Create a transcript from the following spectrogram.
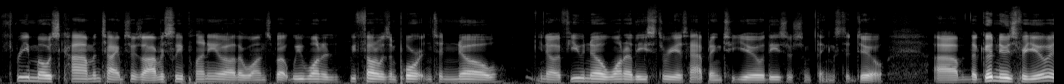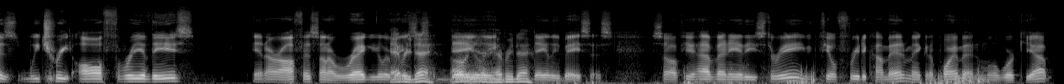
three most common types. There's obviously plenty of other ones, but we wanted we felt it was important to know, you know, if you know one of these three is happening to you, these are some things to do. Um, the good news for you is we treat all three of these in our office on a regular Every basis, day. Oh, yeah, daily, every day. daily basis. So if you have any of these three, feel free to come in, make an appointment, and we'll work you up.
